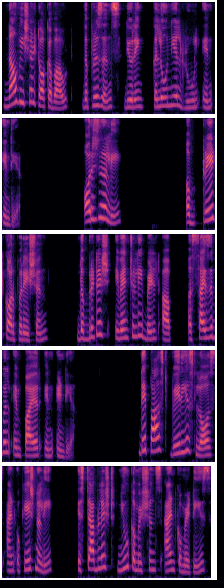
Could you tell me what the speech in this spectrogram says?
now we shall talk about the prisons during colonial rule in India. Originally, a trade corporation, the British eventually built up a sizable empire in India. They passed various laws and occasionally established new commissions and committees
